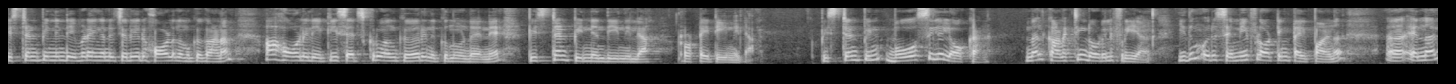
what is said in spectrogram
പിസ്റ്റൺ പിന്നിന്റെ ഇവിടെ ഇങ്ങനെ ചെറിയൊരു ഹോൾ നമുക്ക് കാണാം. ആ ഹോളിലേക്ക് ഈ സെറ്റ് സ്ക്രൂ അങ്ങ് കയറി നിൽക്കുന്നതുകൊണ്ട് തന്നെ പിസ്റ്റൺ പിൻ എന്ത് ചെയ്യുന്നില്ല? റൊട്ടേറ്റ് ചെയ്യുന്നില്ല. പിസ്റ്റൺ പിൻ ബോസിൽ ലോക്കാണ് എന്നാൽ കണക്റ്റിംഗ് ഡോഡിൽ ഫ്രീ ആണ്. ഇതും ഒരു സെമി ഫ്ലോട്ടിംഗ് ടൈപ്പാണ് എന്നാൽ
